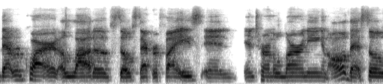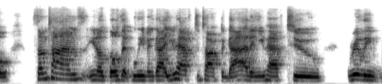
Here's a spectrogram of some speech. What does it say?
That required a lot of self-sacrifice and internal learning and all that. So sometimes you know those that believe in god you have to talk to god and you have to really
